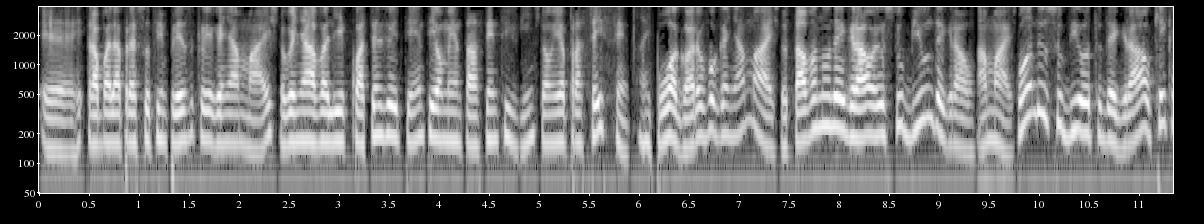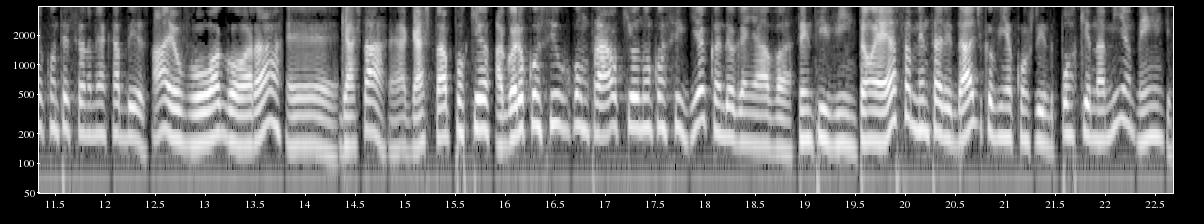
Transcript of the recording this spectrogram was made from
é, trabalhar para essa outra empresa que eu ia ganhar mais. Eu ganhava ali 480 e aumentar 120, então ia para 600. Aí, pô, agora eu vou ganhar mais. Eu tava num degrau, eu subi um degrau a mais. Quando eu subi outro degrau, o que que aconteceu na minha cabeça? Ah, eu vou agora é, gastar, né? Gastar porque agora eu consigo comprar o que eu não conseguia quando eu ganhava 120. Então é essa mentalidade que eu vinha construindo, porque na minha mente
